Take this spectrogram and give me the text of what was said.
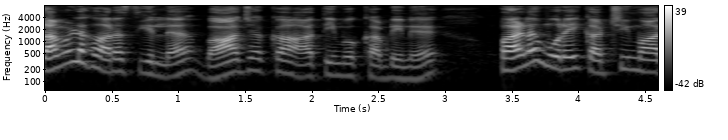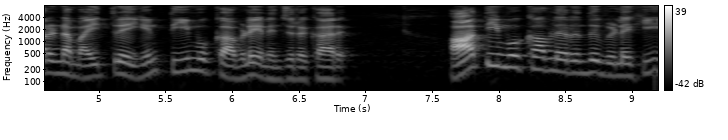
தமிழக அரசியலில் பாஜக அதிமுக அப்படின்னு பல முறை கட்சி மாறின மைத்ரேயன் திமுகவில் இணைஞ்சிருக்காரு. அதிமுகவில் இருந்து விலகி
